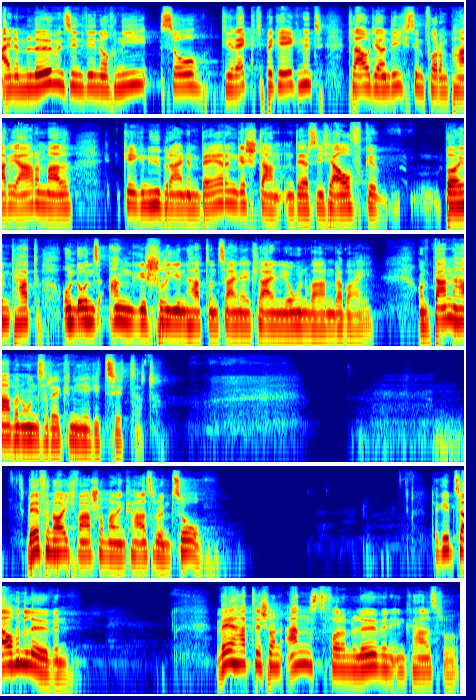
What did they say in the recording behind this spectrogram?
Einem Löwen sind wir noch nie so direkt begegnet. Claudia und ich sind vor ein paar Jahren mal gegenüber einem Bären gestanden, der sich aufgebäumt hat und uns angeschrien hat und seine kleinen Jungen waren dabei. Und dann haben unsere Knie gezittert. Wer von euch war schon mal in Karlsruhe im Zoo? Da gibt's auch einen Löwen. Wer hatte schon Angst vor dem Löwen in Karlsruhe?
